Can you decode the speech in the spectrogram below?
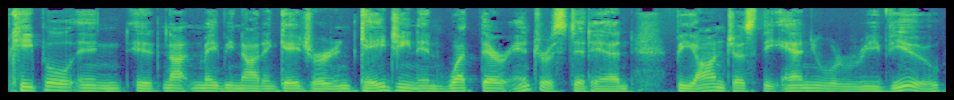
people in it not maybe not engaged or engaging in what they're interested in beyond just the annual review.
